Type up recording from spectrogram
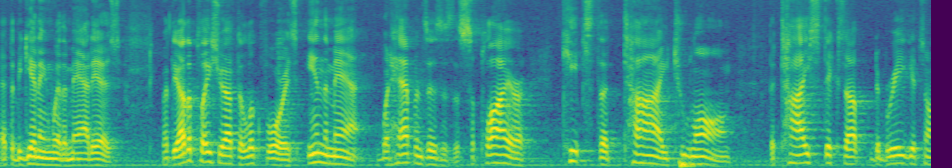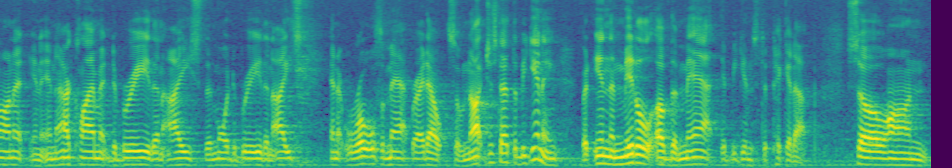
at the beginning where the mat is. But the other place you have to look for is in the mat. What happens is, is the supplier keeps the tie too long. The tie sticks up, debris gets on it, in, in our climate, debris, then ice, then more debris, then ice, and it rolls the mat right out. So not just at the beginning, but in the middle of the mat, it begins to pick it up. So on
